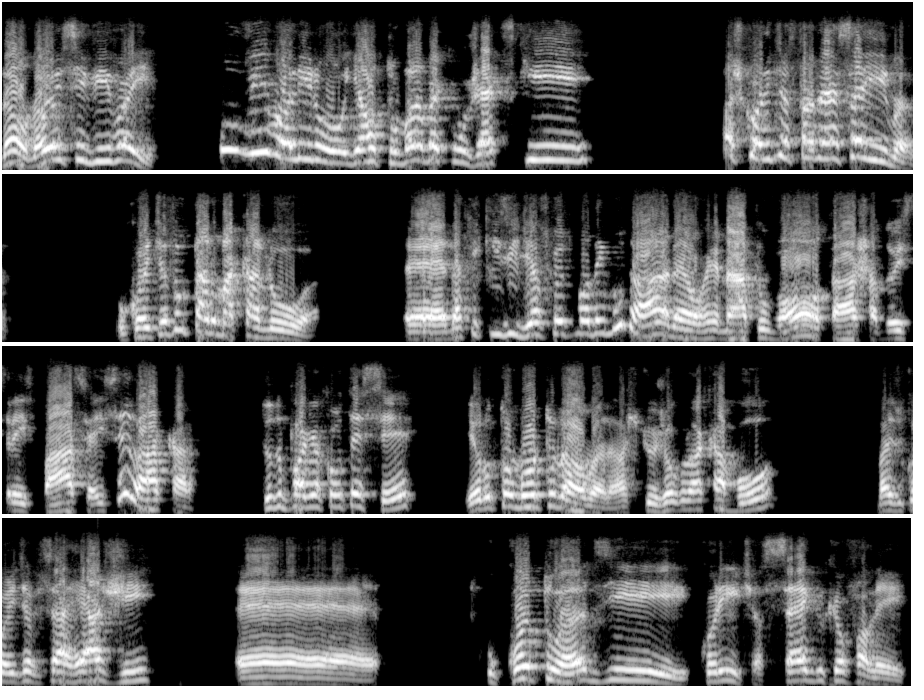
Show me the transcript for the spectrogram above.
Não, não esse vivo aí. Um vivo ali no, em alto mar, vai com jet ski. Acho que o Corinthians tá nessa aí, mano. O Corinthians não tá numa canoa. É, daqui 15 dias as coisas podem mudar, né? O Renato volta, acha dois, três passes, aí sei lá, cara tudo pode acontecer. Eu não tô morto, não, mano. Acho que o jogo não acabou, mas o Corinthians precisa reagir é... o quanto antes. E, Corinthians, segue o que eu falei.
